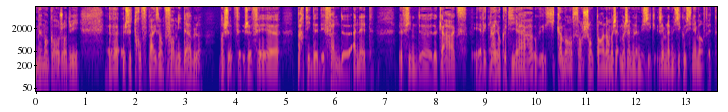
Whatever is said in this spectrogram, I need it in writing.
même encore aujourd'hui. Euh, je trouve, par exemple, formidable. Moi, je fais, je fais euh, partie de- des fans de Annette, le film de, de Carax, et avec Marion Cotillard, où- qui commence en chantant. Non, moi, j'ai- moi, j'aime la musique. J'aime la musique au cinéma, en fait.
